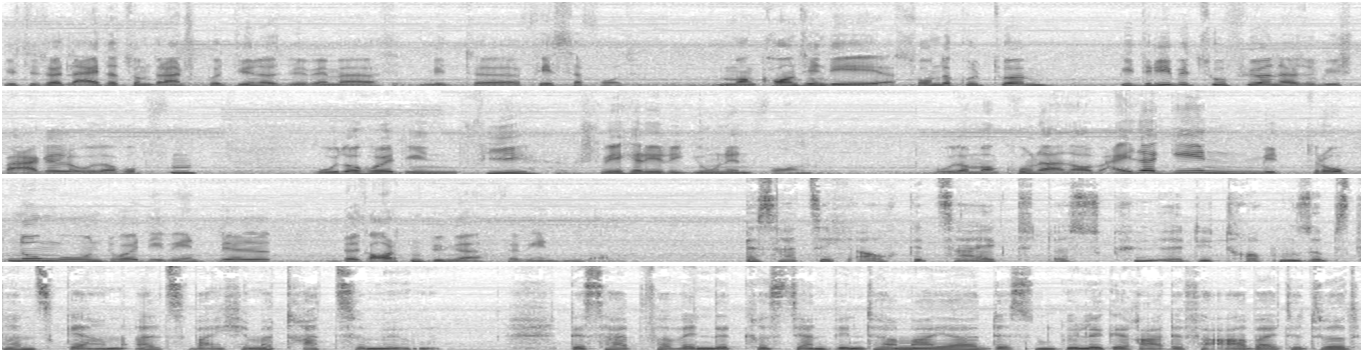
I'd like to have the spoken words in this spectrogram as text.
ist es halt leichter zum Transportieren, als wenn man mit äh, Fässer fährt. Man kann es in die Sonderkulturbetriebe zuführen, also wie Spargel oder Hopfen, oder halt in viel schwächere Regionen fahren. Oder man kann auch noch weitergehen mit Trocknung und halt eventuell Gartendünger verwenden dann. Es hat sich auch gezeigt, dass Kühe die Trockensubstanz gern als weiche Matratze mögen. Deshalb verwendet Christian Wintermeyer, dessen Gülle gerade verarbeitet wird,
